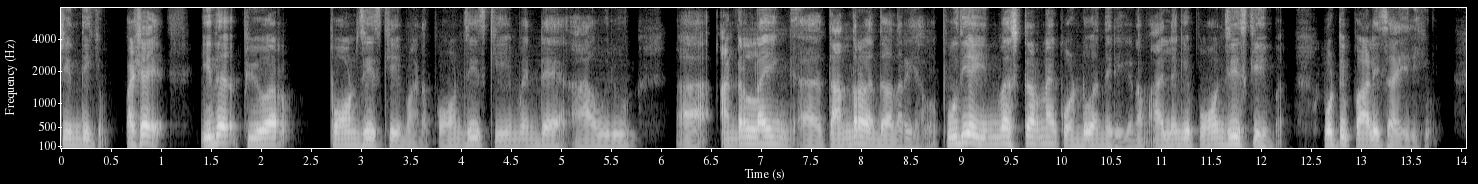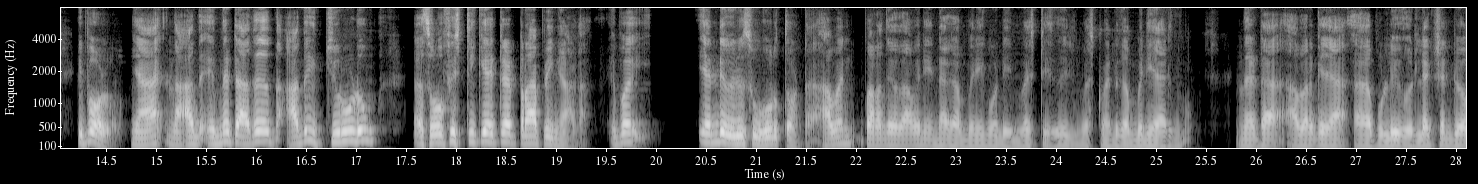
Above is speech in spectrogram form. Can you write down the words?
ചിന്തിക്കും. പക്ഷേ ഇത് പ്യുവർ പോൺസി സ്കീമാണ് പോൺസി സ്കീമിന്റെ ആ ഒരു അണ്ടർലൈങ് തന്ത്രം എന്താണെന്നറിയാമോ പുതിയ ഇൻവെസ്റ്ററിനെ കൊണ്ടുവന്നിരിക്കണം. അല്ലെങ്കിൽ പോൺസി സ്കീം പൊട്ടിപ്പാളിസായിരിക്കും. ഇപ്പോൾ ഞാൻ അത് എന്നിട്ട് അത് അത് ഇച്ചിരൂടും സോഫിസ്റ്റിക്കേറ്റഡ് ട്രാപ്പിംഗ് ആണ്. ഇപ്പോൾ എന്റെ ഒരു സുഹൃത്തുണ്ട്. അവൻ പറഞ്ഞത് അവൻ ഇന്ന കമ്പനി കൊണ്ട് ഇൻവെസ്റ്റ് ചെയ്തു. ഇൻവെസ്റ്റ്മെന്റ് കമ്പനിയായിരുന്നു എന്നിട്ട് അവർക്ക് ഞാൻ പുള്ളി ഒരു ലക്ഷം രൂപ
